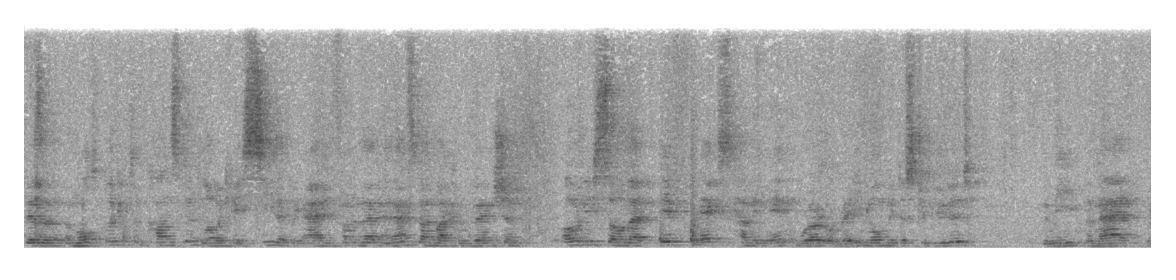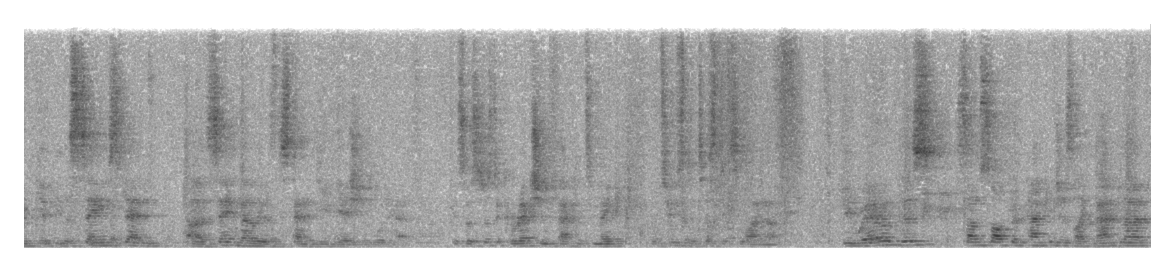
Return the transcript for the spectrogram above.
There's a, a, multiplicative constant, lowercase c, that we add in front of that, and that's done by convention only so that if x coming in were already normally distributed, the, mean, the MAD would give you the same, standard, uh, same value as the standard deviation would have. Okay, so it's just a correction factor to make the two statistics line up. Beware of this. Some software packages like MATLAB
